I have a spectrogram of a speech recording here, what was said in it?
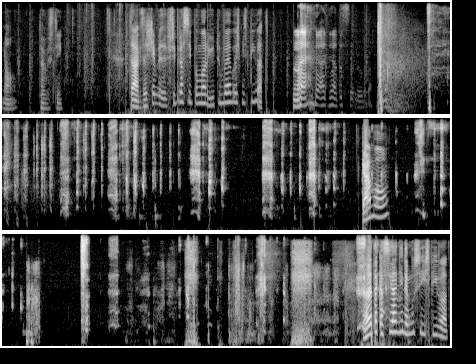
No, to je hustý. Tak, začněme, připrav si pomalu YouTube, budeš mi zpívat. Ne, já ti na to sedu. Kámo! Hele, tak asi ani nemusíš zpívat.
